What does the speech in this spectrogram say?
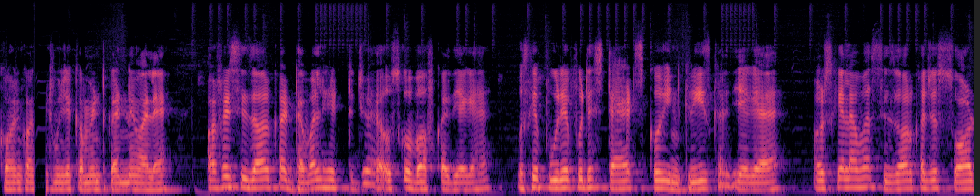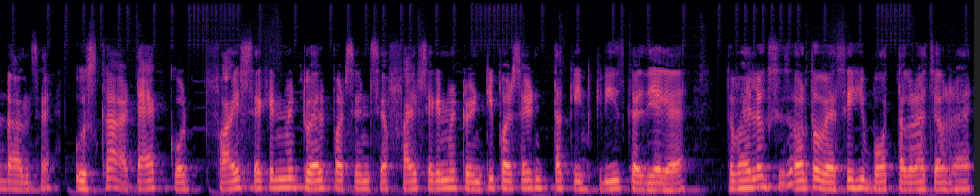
कौन कौन मुझे कमेंट करने वाले हैं। और फिर सिजोर का डबल हिट जो है, उसको बफ कर दिया गया है। उसके पूरे पूरे स्टैट्स को इंक्रीज कर दिया गया है। और उसके अलावा सिजोर का जो शॉर्ट डांस है, उसका अटैक को फाइव सेकेंड में ट्वेल्व परसेंट से फाइव सेकेंड में ट्वेंटी परसेंट तक इंक्रीज कर दिया गया है। तो भाई लोग सिजोर तो वैसे ही बहुत तगड़ा चल रहा है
